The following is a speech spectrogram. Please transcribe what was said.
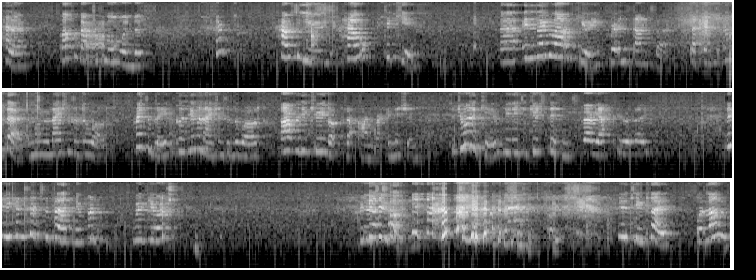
Hello. Welcome back to Small Wonders. how to use, how to queue. Uh, in the noble art of queuing, Britain stands first, second and third among the nations of the world, principally because the other nations of the world aren't really queuing up for that kind of recognition. To join a queue, you need to judge distance very accurately. If you can touch the person in front with your... With your tongue? You're too close. But long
